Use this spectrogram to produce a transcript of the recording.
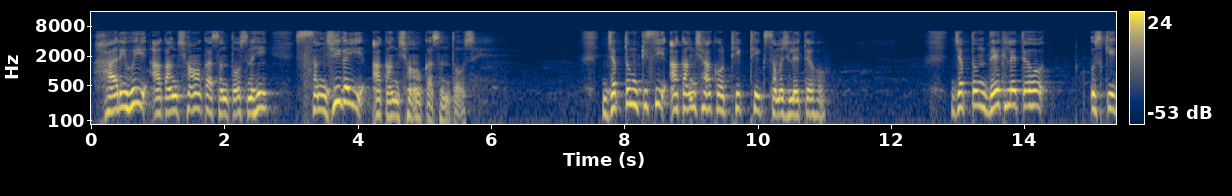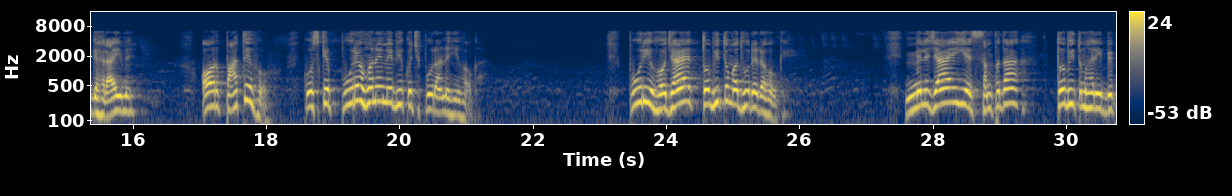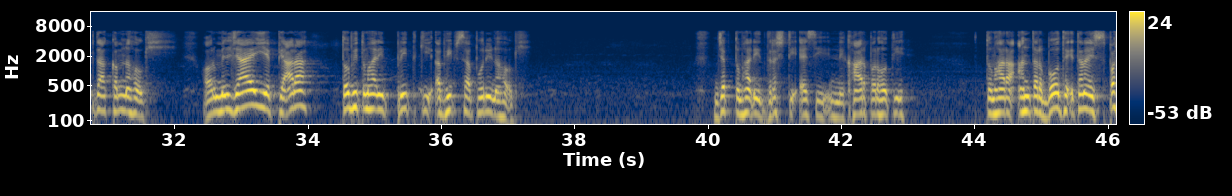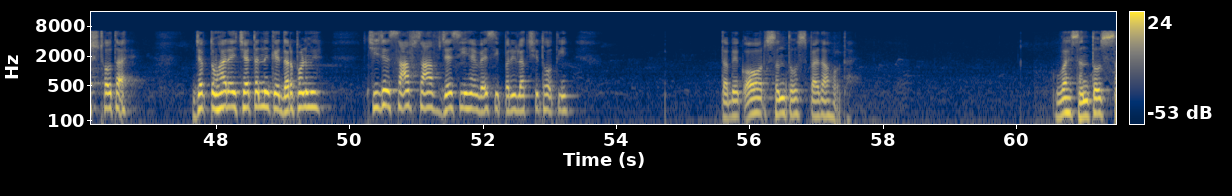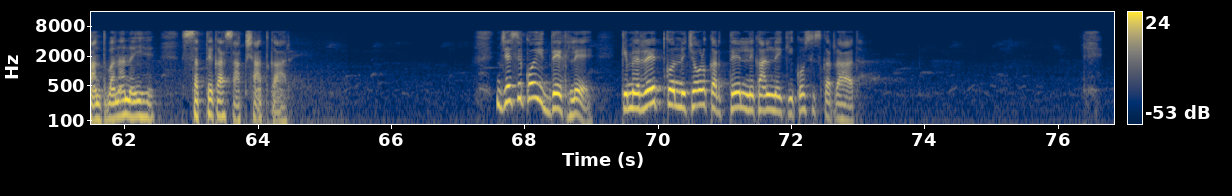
हारी हुई आकांक्षाओं का संतोष नहीं, समझी गई आकांक्षाओं का संतोष है। जब तुम किसी आकांक्षा को ठीक ठीक समझ लेते हो, जब तुम देख लेते हो उसकी गहराई में, और पाते हो कि उसके पूरे होने में भी कुछ पूरा नहीं होगा पूरी हो जाए तो भी तुम अधूरे रहोगे। मिल जाए ये संपदा तो भी तुम्हारी विपदा कम ना होगी। और मिल जाए ये प्यारा तो भी तुम्हारी प्रीत की अभीपसा पूरी ना होगी। जब तुम्हारी दृष्टि ऐसी निखार पर होती है, तुम्हारा अंतर्बोध इतना स्पष्ट होता है, जब तुम्हारे चैतन्य के दर्पण में चीज़ें साफ़ साफ़ जैसी हैं, वैसी परिलक्षित होती हैं, तब एक और संतोष पैदा होता है। वह संतोष सांत्वना नहीं है, सत्य का साक्षात्कार है। जैसे कोई देख ले कि मैं रेत को निचोड़कर तेल निकालने की कोशिश कर रहा था।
